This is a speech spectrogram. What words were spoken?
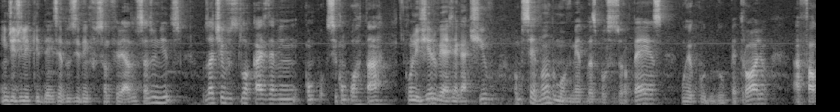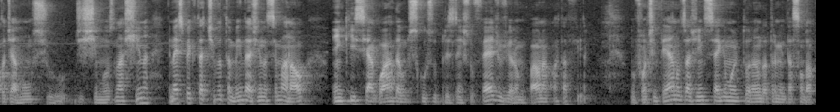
em dia de liquidez reduzida em função do feriado nos Estados Unidos, os ativos locais devem se comportar com ligeiro viés negativo, observando o movimento das bolsas europeias, o recuo do petróleo, a falta de anúncio de estímulos na China e na expectativa também da agenda semanal em que se aguarda o discurso do presidente do Fed, o Jerome Powell, na quarta-feira. No fronte interno, os agentes seguem monitorando a tramitação do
